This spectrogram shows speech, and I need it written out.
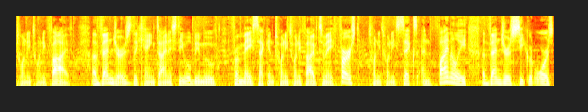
2025. Avengers, The Kang Dynasty will be moved from May 2nd, 2025 to May 1st, 2026, and finally, Avengers Secret Wars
